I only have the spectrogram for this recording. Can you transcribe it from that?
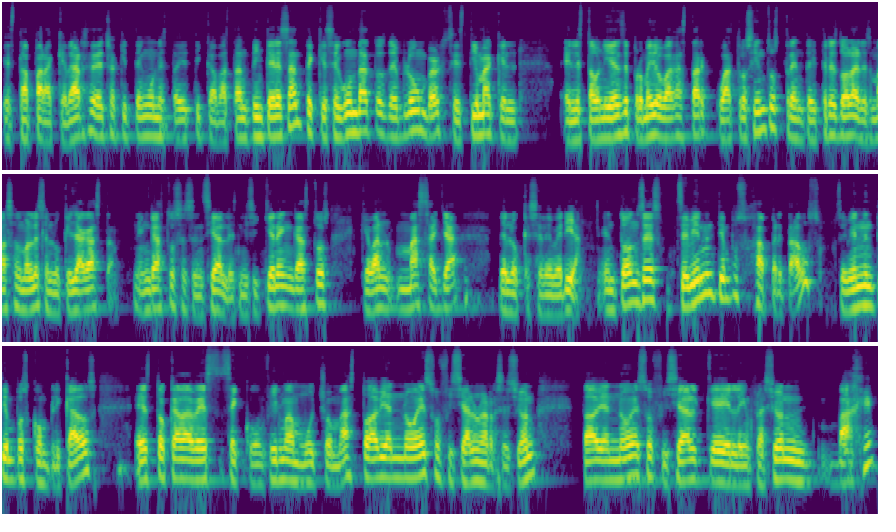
está para quedarse. De hecho, aquí tengo una estadística bastante interesante que según datos de Bloomberg se estima que el, estadounidense promedio va a gastar 433 dólares más anuales en lo que ya gasta, en gastos esenciales, ni siquiera en gastos que van más allá de lo que se debería. Entonces, se vienen tiempos apretados, se vienen tiempos complicados. Esto cada vez se confirma mucho más. Todavía no es oficial una recesión Todavía no es oficial que la inflación baje,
